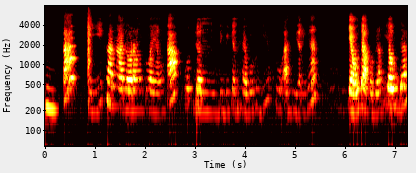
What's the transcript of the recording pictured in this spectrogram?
Hmm. tapi karena ada orang tua yang takut dan dibikin heboh gitu akhirnya ya udah aku bilang ya udah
